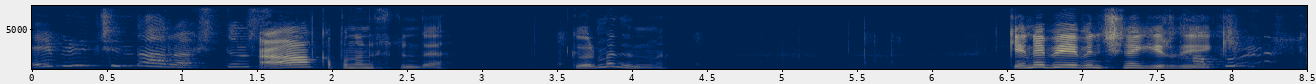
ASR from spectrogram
Evin içinde araştır. Aa, kapının üstünde. Görmedin mi? Gene bir evin içine girdik. Kapının üstü.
